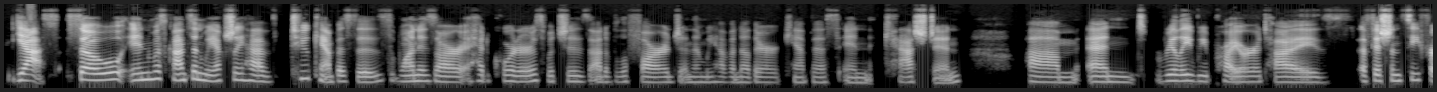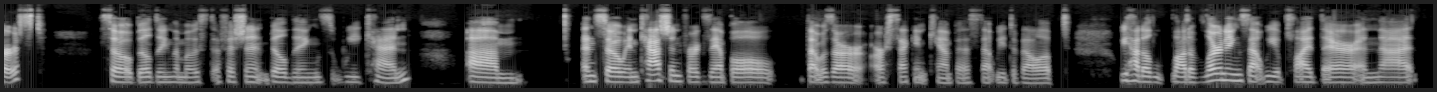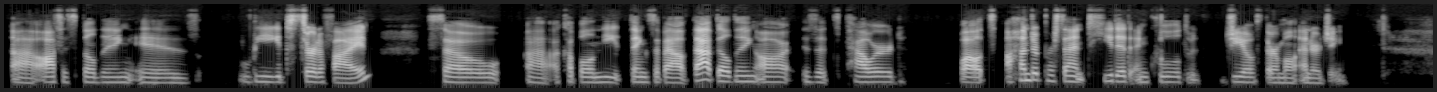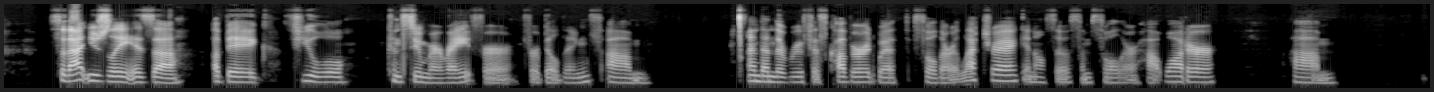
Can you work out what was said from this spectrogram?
Yes. So in Wisconsin, we actually have two campuses. One is our headquarters, which is out of La Farge, and then we have another campus in Cashton. Um, and really, we prioritize efficiency first. So, building the most efficient buildings we can. Um, and so, in Cashton, for example, that was our, our second campus that we developed. we had a lot of learnings that we applied there, and that uh, office building is LEED certified. So uh, a couple neat things about that building are is it's powered, well, it's 100% heated and cooled with geothermal energy. So that usually is a, a big fuel consumer, right, for for buildings. Um, and then the roof is covered with solar electric and also some solar hot water. Um,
